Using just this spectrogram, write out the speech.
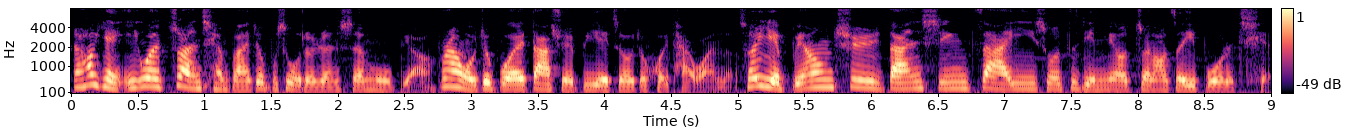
然后也因为赚钱本来就不是我的人生目标，不然我就不会大学毕业之后就回台湾了。所以也不用去担心在意说自己没有赚到这一波的钱。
